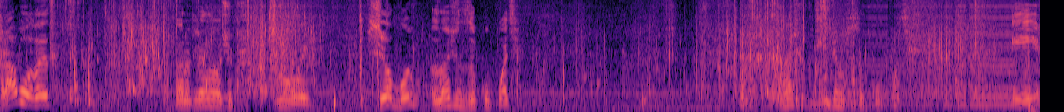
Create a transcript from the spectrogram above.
Работает. Роклиночек новый. Все, будем, значит, закупать. Значит, будем закупать. И...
